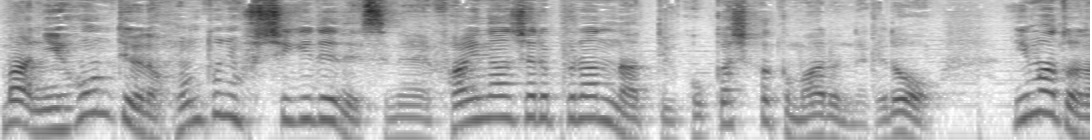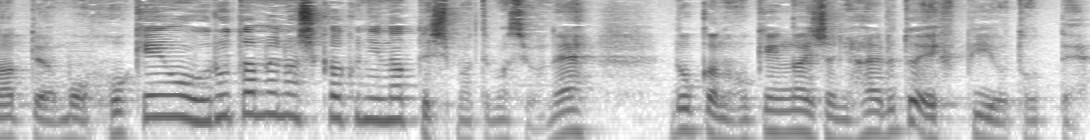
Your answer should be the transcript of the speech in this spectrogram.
まあ日本っていうのは本当に不思議でですね、ファイナンシャルプランナーっていう国家資格もあるんだけど、今となってはもう保険を売るための資格になってしまってますよね。どっかの保険会社に入ると FP を取って、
